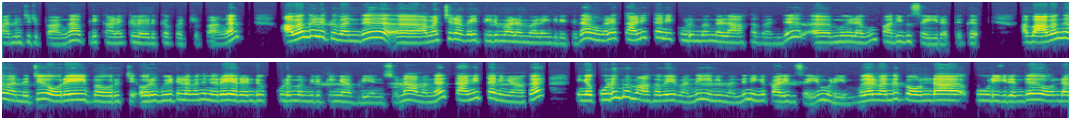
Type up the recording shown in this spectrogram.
பதிஞ்சிருப்பாங்க. அப்படி கணக்குல எடுக்கப்பட்டிருப்பாங்க. அவங்களுக்கு வந்து அமைச்சரவை தீர்மானம் வழங்கியிருக்குது. அவங்கள தனித்தனி குடும்பங்களாக வந்து மீளவும் பதிவு செய்யறதுக்கு அப்ப அவங்க வந்துட்டு ஒரே இப்ப ஒரு ஒரு வீட்டுல வந்து நிறைய ரெண்டு குடும்பம் இருக்கீங்க அப்படின்னு சொன்னா, அவங்க தனித்தனியாக நீங்க குடும்பமாகவே வந்து இனி வந்து நீங்க பதிவு செய்ய முடியும். முதல் வந்து இப்ப ஒண்டா கூடியிருந்து, ஒண்டா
